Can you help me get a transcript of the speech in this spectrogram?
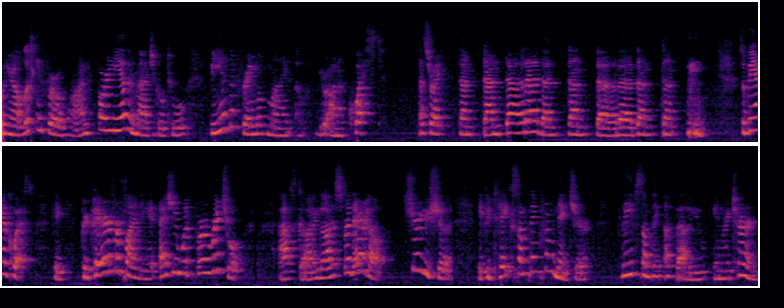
When you're out looking for a wand or any other magical tool, be in the frame of mind of you're on a quest. That's right. Dun dun da da dun dun da da dun dun. so be on a quest. Okay, prepare for finding it as you would for a ritual. Ask God and Goddess for their help. Sure you should. If you take something from nature, leave something of value in return.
